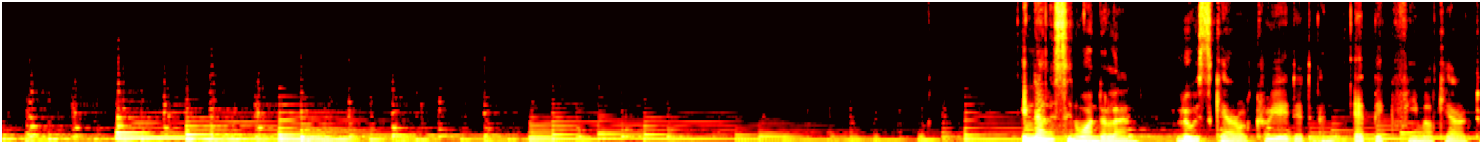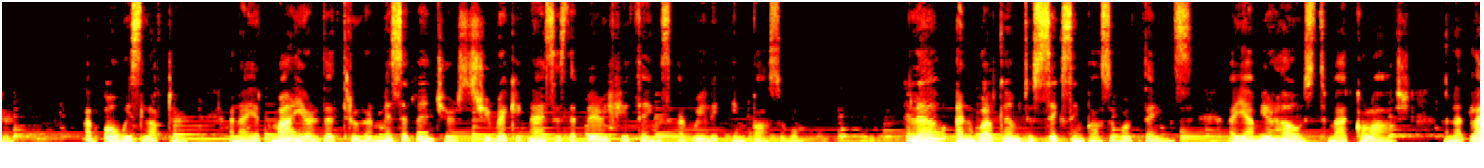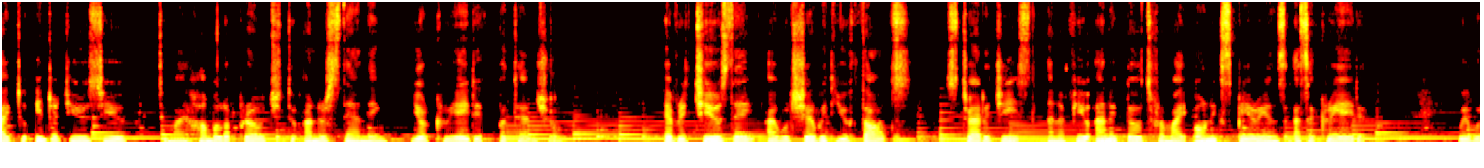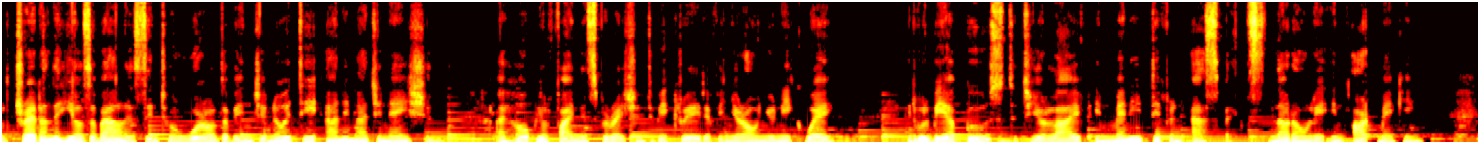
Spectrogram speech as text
In Alice in Wonderland, Lewis Carroll created an epic female character. I've always loved her, and I admire that through her misadventures, she recognizes that very few things are really impossible. Hello, and welcome to Six Impossible Things. I am your host, Madcollage, and I'd like to introduce you to my humble approach to understanding your creative potential. Every Tuesday, I will share with you thoughts, strategies, and a few anecdotes from my own experience as a creative. We will tread on the heels of Alice into a world of ingenuity and imagination. I hope you'll find inspiration to be creative in your own unique way. It will be a boost to your life in many different aspects, not only in art making.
